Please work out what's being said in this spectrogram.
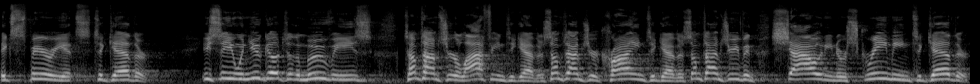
experience together. You see, when you go to the movies, sometimes you're laughing together, sometimes you're crying together, sometimes you're even shouting or screaming together.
